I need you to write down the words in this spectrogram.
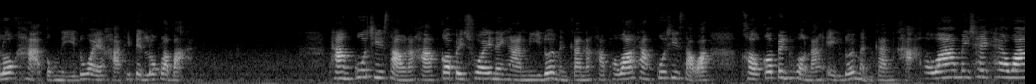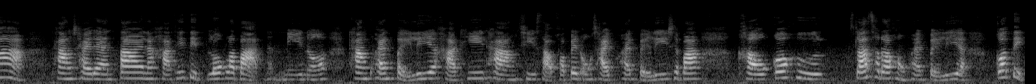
โรคหาตรงนี้ด้วยค่ะที่เป็นโรคระบาดทางกู้ชีเสานะคะ ก็ไปช่วยในงานนี้ด้วยเหมือนกันนะคะ เพราะว่าทางกู้ชีสาวอะเขาก็เป็นห่วงนางเอกด้วยเหมือนกันค่ะ เพราะว่าไม่ใช่แค่ว่าทางชายแดนใต้นะคะ ที่ติดโรคระบาดนี้เนาะทางแคว้นเป่ยลี่อะค่ะ ที่ทางชีเสาเขาเป็นองค์ชายแคว้นเป่ยลี่ใช่ปะเขาก็คือราษฎรของแคว้นเป่ยลี่อะก็ติด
